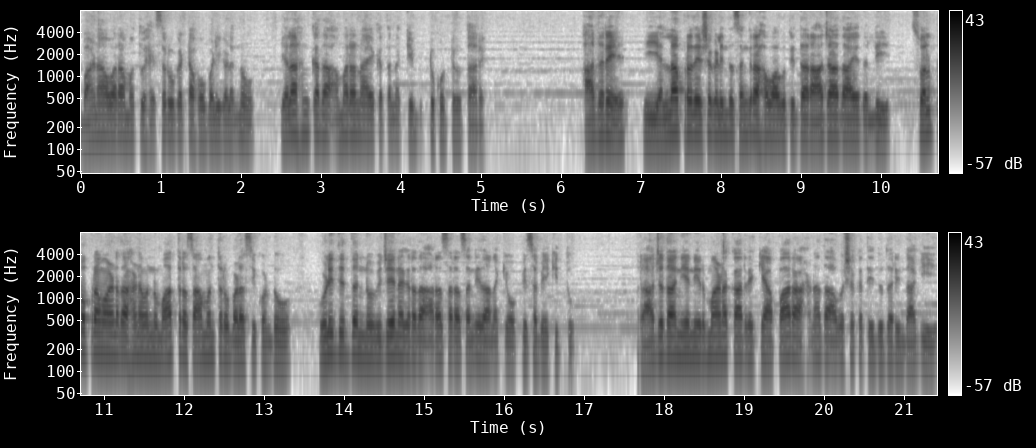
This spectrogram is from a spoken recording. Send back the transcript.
ಬಾಣಾವರ ಮತ್ತು ಹೆಸರುಘಟ್ಟ ಹೋಬಳಿಗಳನ್ನು ಯಲಹಂಕದ ಅಮರನಾಯಕತನಕ್ಕೆ ಬಿಟ್ಟುಕೊಟ್ಟಿರುತ್ತಾರೆ. ಆದರೆ ಈ ಎಲ್ಲ ಪ್ರದೇಶಗಳಿಂದ ಸಂಗ್ರಹವಾಗುತ್ತಿದ್ದ ರಾಜಾದಾಯದಲ್ಲಿ ಸ್ವಲ್ಪ ಪ್ರಮಾಣದ ಹಣವನ್ನು ಮಾತ್ರ ಸಾಮಂತರು ಬಳಸಿಕೊಂಡು ಉಳಿದಿದ್ದನ್ನು ವಿಜಯನಗರದ ಅರಸರ ಸನ್ನಿಧಾನಕ್ಕೆ ಒಪ್ಪಿಸಬೇಕಿತ್ತು. ರಾಜಧಾನಿಯ ನಿರ್ಮಾಣ ಕಾರ್ಯಕ್ಕೆ ಅಪಾರ ಹಣದ ಅವಶ್ಯಕತೆ ಇದ್ದುದರಿಂದಾಗಿ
